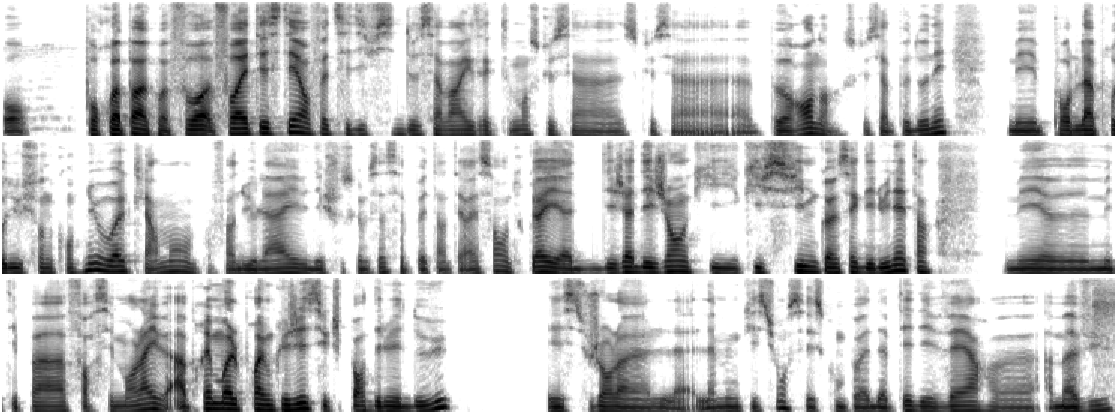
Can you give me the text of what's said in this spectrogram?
bon, pourquoi pas, quoi? Faudra faudrait tester, en fait, c'est difficile de savoir exactement ce que ça ce que ça peut rendre, ce que ça peut donner. Mais pour de la production de contenu, ouais, clairement, pour faire du live, des choses comme ça, ça peut être intéressant. En tout cas, il y a déjà des gens qui qui se filment comme ça avec des lunettes, hein, mais heu, mais pas forcément live. Après, moi, le problème que j'ai, c'est que je porte des lunettes de vue et c'est toujours la la la même question, c'est est-ce qu'on peut adapter des verres, à ma vue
